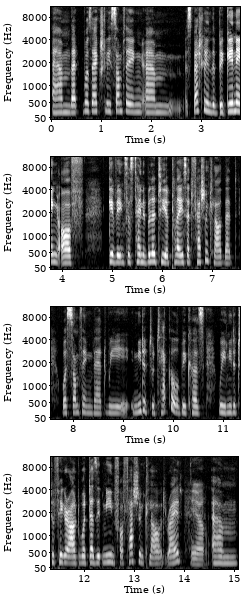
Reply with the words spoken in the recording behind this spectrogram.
Um, that was actually something, um, especially in the beginning of giving sustainability a place at Fashion Cloud that was something that we needed to tackle because we needed to figure out what does it mean for Fashion Cloud, right? Yeah. Um,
